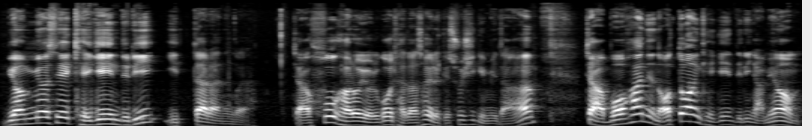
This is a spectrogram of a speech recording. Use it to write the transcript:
몇몇의 개개인들이 있다라는 거야. 자, 후 가로 열고 닫아서 이렇게 수식입니다. 자, 뭐 하는 어떠한 개개인들이냐면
